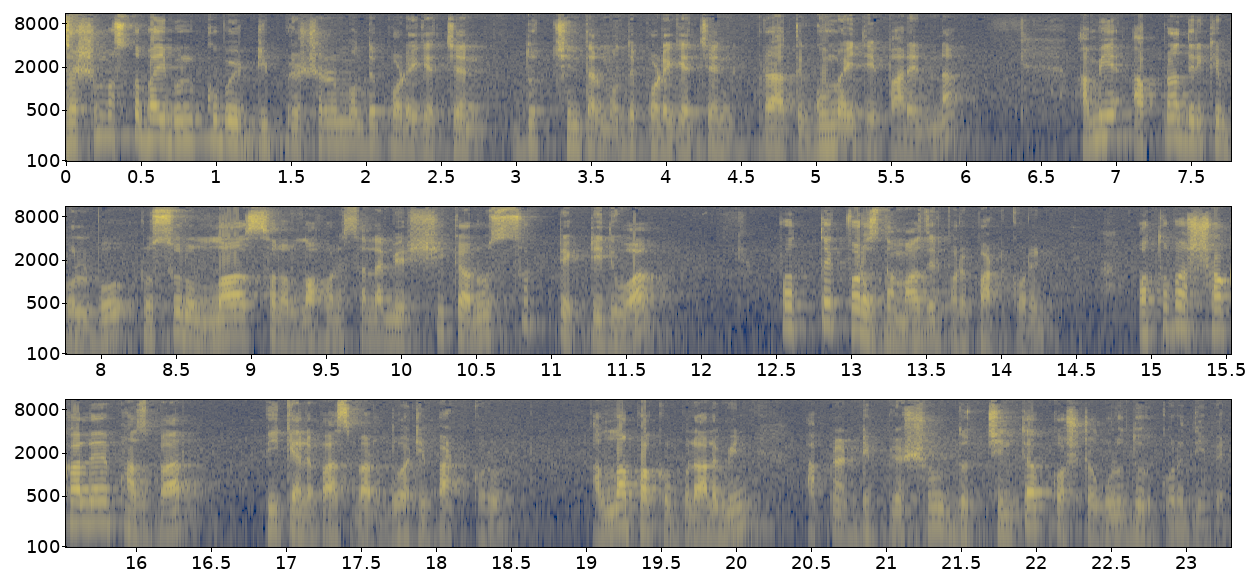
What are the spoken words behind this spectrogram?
যে সমস্ত ভাই বোন খুবই ডিপ্রেশনের মধ্যে পড়ে গেছেন, দুশ্চিন্তার মধ্যে পড়ে গেছেন, রাতে ঘুমাইতে পারেন না। আমি আপনাদেরকে বলব রসুল্লাহ সাল্লাহ সাল্লামের শিকানো ছোট্ট একটি দোয়া প্রত্যেক ফরজ নামাজের পরে পাঠ করেন, অথবা সকালে পাঁচবার, বিকেলে পাঁচবার দোয়াটি পাঠ করুন। আল্লাহ ফাকরবুল আলমিন আপনার ডিপ্রেশন, দুশ্চিন্তা, কষ্টগুলো দূর করে দিবেন।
